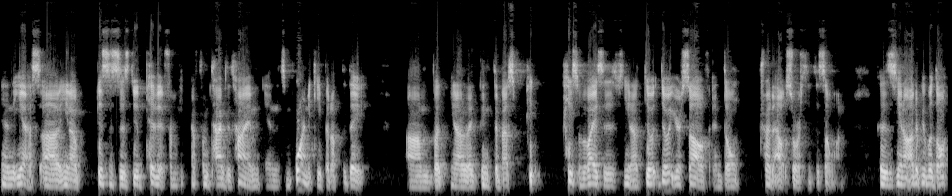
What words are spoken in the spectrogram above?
And yes, uh, you know businesses do pivot from from time to time, and it's important to keep it up to date. Um, but you know, I think the best piece of advice is you know do do it yourself and don't try to outsource it to someone. Because you know other people don't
